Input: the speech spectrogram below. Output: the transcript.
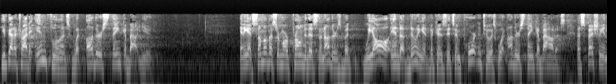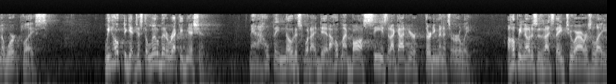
You've got to try to influence what others think about you. And again, some of us are more prone to this than others, but we all end up doing it because it's important to us what others think about us, especially in the workplace we hope to get just a little bit of recognition. Man, I hope they notice what I did. I hope my boss sees that I got here 30 minutes early. I hope he notices that I stayed two hours late.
